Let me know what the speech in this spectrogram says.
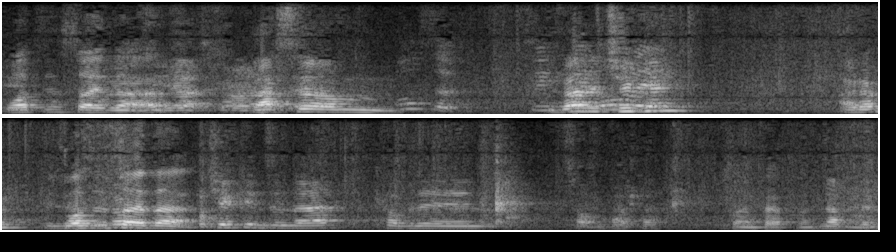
you. What's inside that? That's. That's um. Awesome. So Is that a you've got all chicken? this- Adam. Is What's inside that? Chicken's in there, covered in salt and pepper. Salt and pepper. Nothing,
